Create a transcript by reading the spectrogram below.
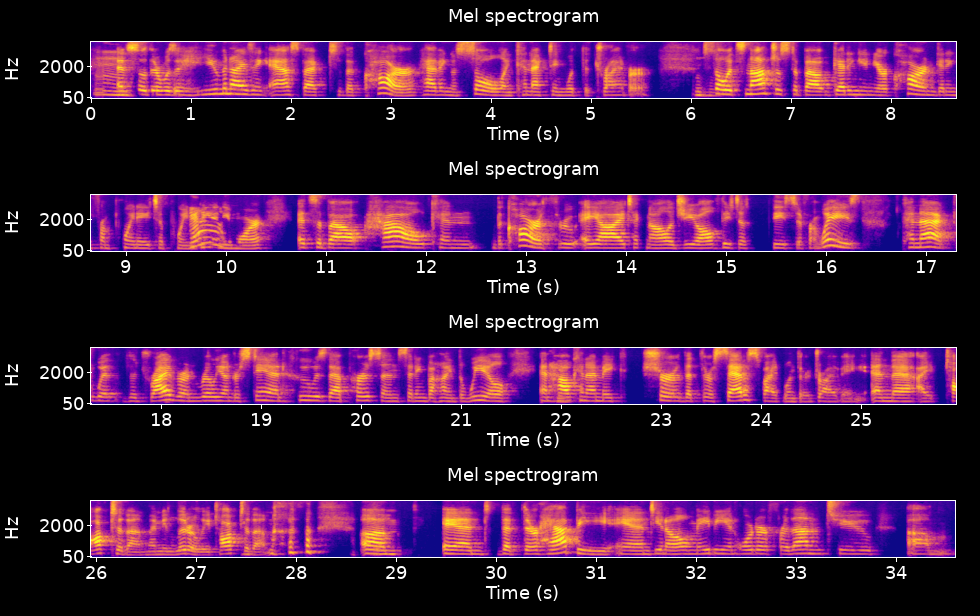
Mm. And so there was a humanizing aspect to the car having a soul and connecting with the driver. Mm-hmm. So it's not just about getting in your car and getting from point A to point yeah. B anymore. It's about how can the car through AI technology, all of these these different ways connect with the driver and really understand who is that person sitting behind the wheel and how mm-hmm. can I make sure that they're satisfied when they're driving and that I talk to them. I mean, literally talk to them. um, and that they're happy and you know maybe in order for them to um,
